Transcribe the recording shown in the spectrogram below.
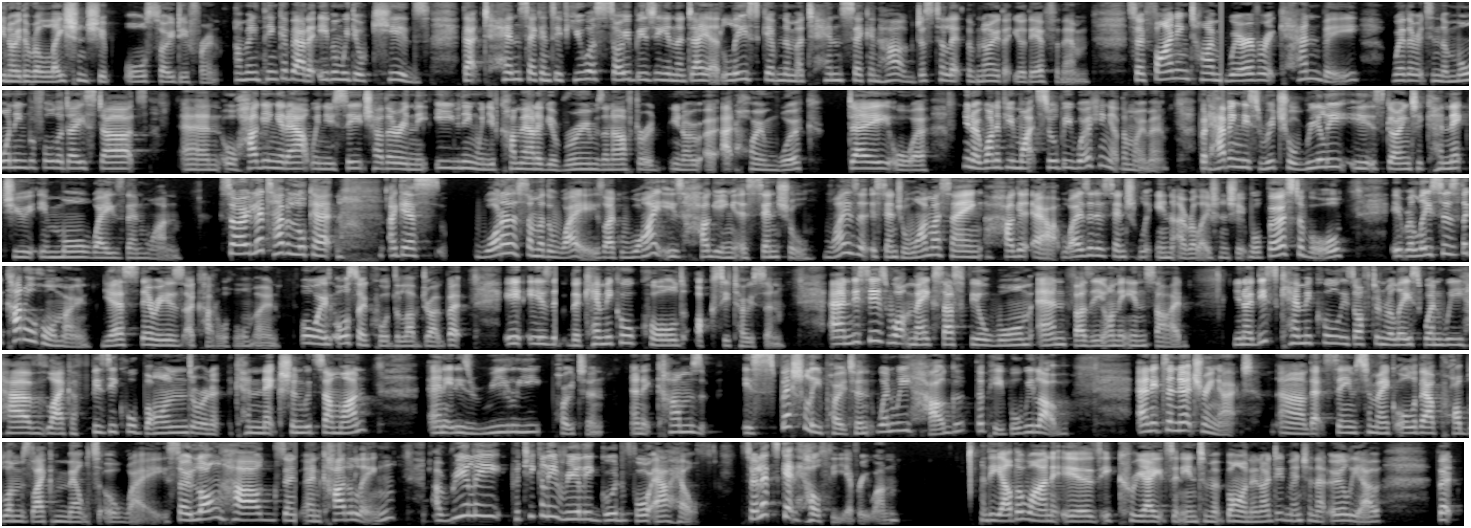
you know, the relationship also different. I mean, think about it, even with your kids, that 10 seconds, if you are so busy in the day, at least give them a 10 second hug just to let them know that you're there for them. So, finding time wherever it can be, whether it's in the morning before the day starts, and or hugging it out when you see each other in the evening when you've come out of your rooms and after a you know at home work day or you know one of you might still be working at the moment. But having this ritual really is going to connect you in more ways than one. So let's have a look at i guess what are some of the ways? Like why is hugging essential? Why is it essential? Why am i saying hug it out? Why is it essential in a relationship? Well first of all it releases the cuddle hormone. Yes there is a cuddle hormone always also called the love drug, but it is the chemical called oxytocin. And this is what makes us feel warm and fuzzy on the inside. You know, this chemical is often released when we have like a physical bond or a connection with someone, and it is really potent. And it comes especially potent when we hug the people we love. And it's a nurturing act uh, that seems to make all of our problems like melt away. So, long hugs and, and cuddling are really, particularly, really good for our health. So, let's get healthy, everyone. The other one is it creates an intimate bond. And I did mention that earlier. But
